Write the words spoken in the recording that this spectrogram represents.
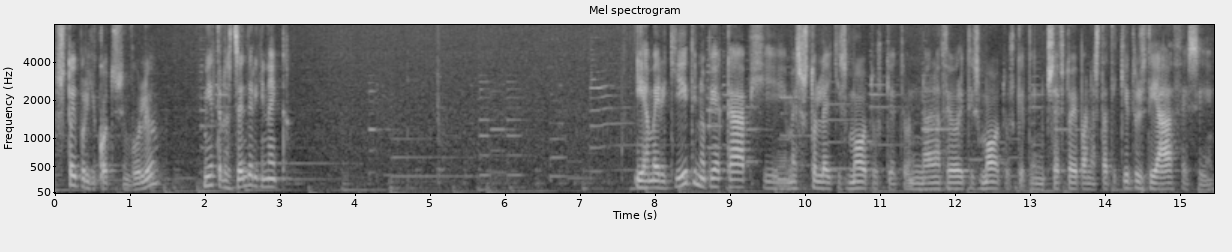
στο Υπουργικό του Συμβούλιο μια transgender γυναίκα. Η Αμερική, την οποία κάποιοι μέσα στο λαϊκισμό τους και τον αναθεωρητισμό τους και την ψευτοεπαναστατική τους διάθεση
